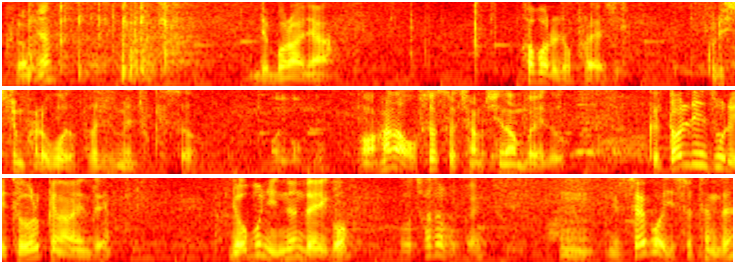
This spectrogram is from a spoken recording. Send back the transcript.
그러면 이제 뭘 하냐 커버를 덮어야지 그리스 좀 바르고 덮어주면 좋겠어 어 이거 없네? 어 하나 없었어 참 지난번에도 그 떨린 소리 더럽게 나는데 여분 있는데 이거 이거 찾아볼까요? 음새거 있을 텐데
